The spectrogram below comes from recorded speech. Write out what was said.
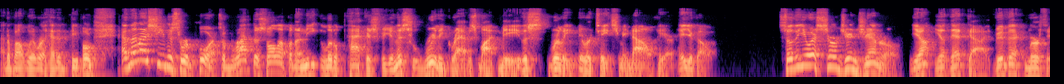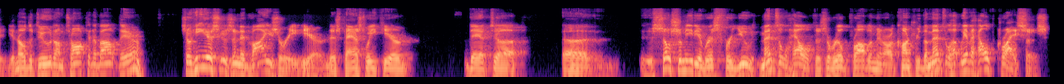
and about where we're headed, people. And then I see this report to wrap this all up in a neat little package for you. And this really grabs my me. This really irritates me now. Here, here you go. So the U.S. Surgeon General, yeah, yeah, that guy, Vivek Murthy, you know the dude I'm talking about there. So he issues an advisory here this past week here that uh, uh, social media risk for youth, mental health is a real problem in our country. The mental health, we have a health crisis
